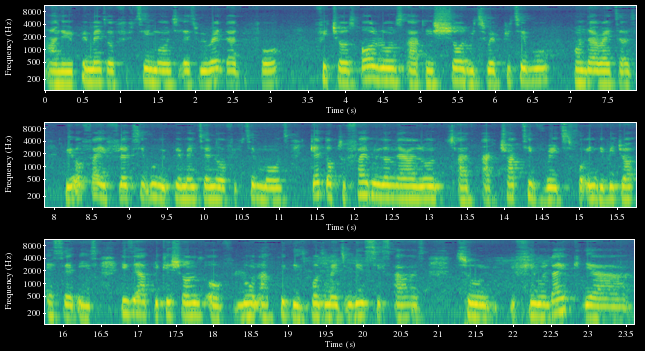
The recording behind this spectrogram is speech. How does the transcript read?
and the repayment of 15 months. As we read that before. Features All loans are insured with reputable underwriters. We offer a flexible repayment tenure of 15 months, get up to 5 million naira loans at attractive rates for individual SMEs, easy applications of loan and quick disbursement within 6 hours. So if you like their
